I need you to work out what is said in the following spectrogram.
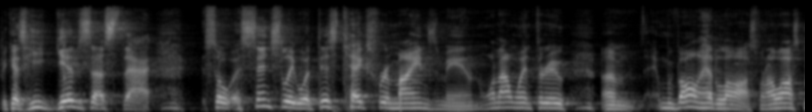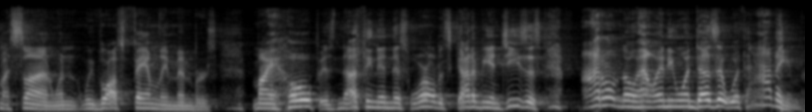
because He gives us that. So essentially, what this text reminds me, and what I went through, um, we've all had loss. When I lost my son, when we've lost family members, my hope is nothing in this world. It's got to be in Jesus. I don't know how anyone does it without Him.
